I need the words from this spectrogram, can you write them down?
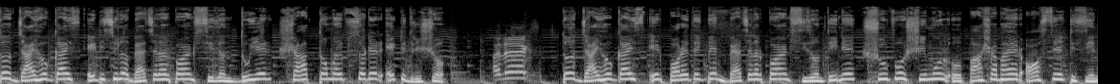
তো যাই হোক গাইস এটি ছিল ব্যাচেলার পয়েন্ট সিজন দুই এর সাততম এপিসোডের একটি দৃশ্য। তো যাই হোক গাইস এর পরে দেখবেন ব্যাচেলার পয়েন্ট সিজন তিনে শুভ শিমুল ও পাশা ভাইয়ের অস্থির একটি সিন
